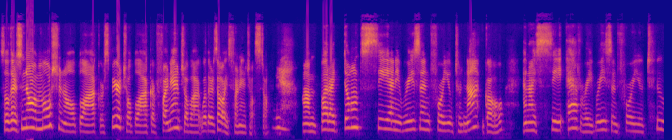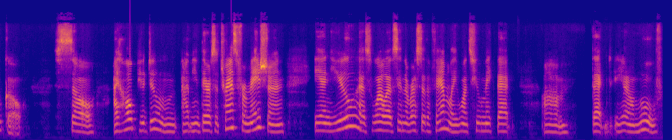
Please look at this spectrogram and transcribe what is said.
So there's no emotional block or spiritual block or financial block. Well, there's always financial stuff. yeah. Um, but I don't see any reason for you to not go, and I see every reason for you to go. So I hope you do. I mean, there's a transformation in you as well as in the rest of the family once you make that um, that you know move.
